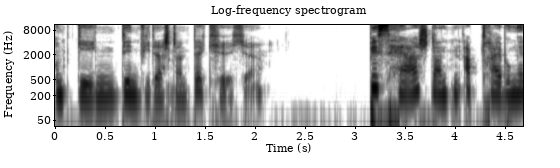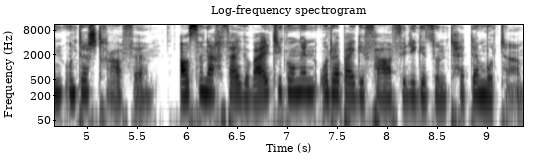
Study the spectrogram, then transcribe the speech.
und gegen den Widerstand der Kirche. Bisher standen Abtreibungen unter Strafe, außer nach Vergewaltigungen oder bei Gefahr für die Gesundheit der Mutter.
